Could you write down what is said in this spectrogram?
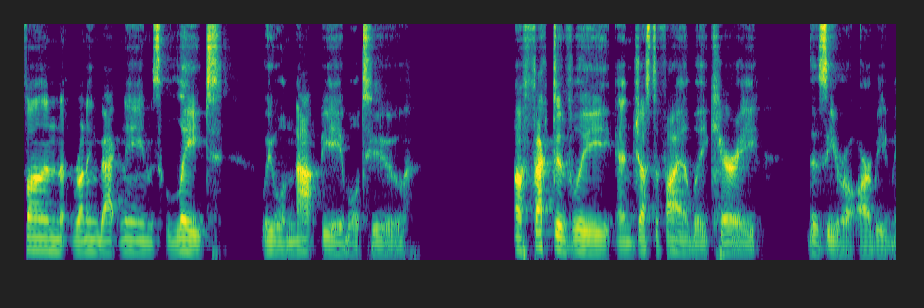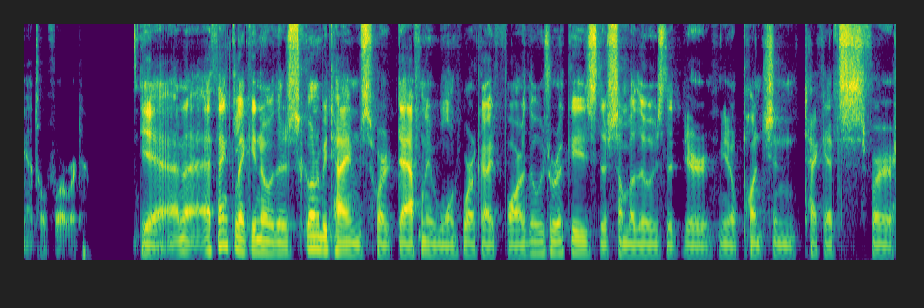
fun running back names late, we will not be able to effectively and justifiably carry the zero RB mantle forward. Yeah, and I think like you know, there's going to be times where it definitely won't work out for those rookies. There's some of those that you're you know punching tickets for.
